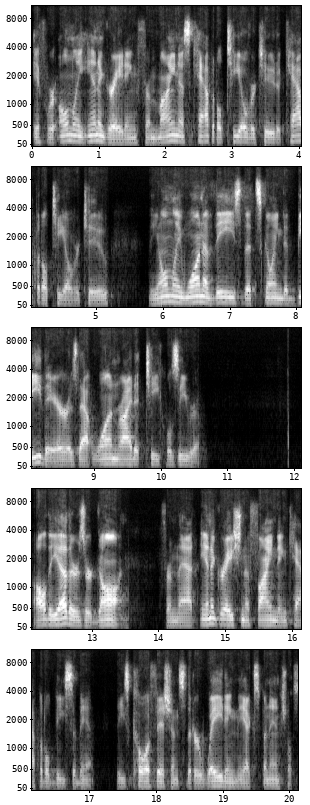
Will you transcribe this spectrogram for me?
if we're only integrating from minus capital T over 2 to capital T over 2, the only one of these that's going to be there is that one right at t equals 0. All the others are gone from that integration of finding capital D sub n these coefficients that are weighting the exponentials.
